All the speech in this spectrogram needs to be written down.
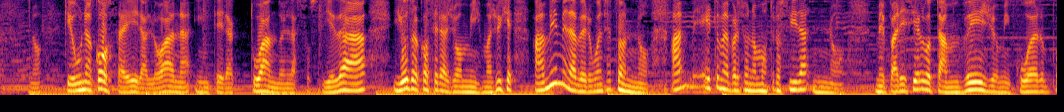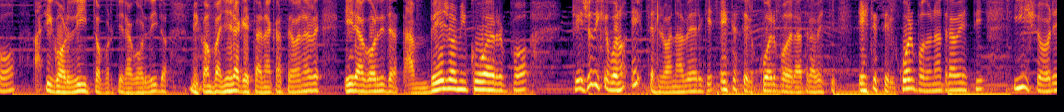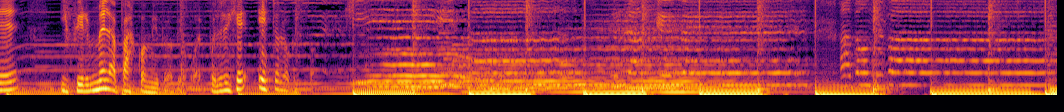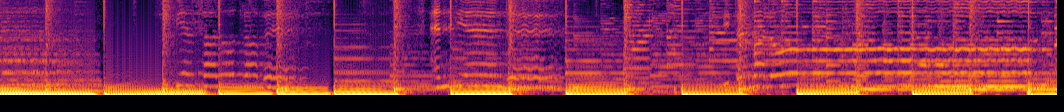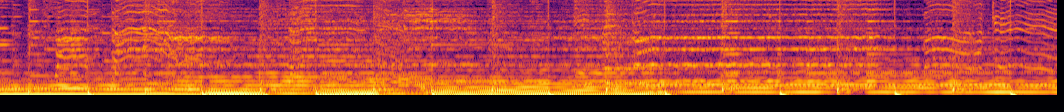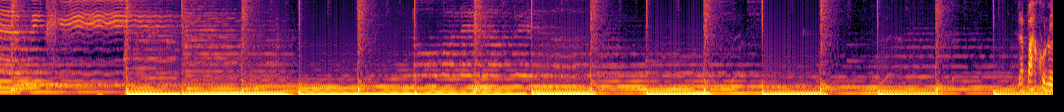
Que una cosa era Loana interactuando en la sociedad y otra cosa era yo misma. Yo dije, a mí me da vergüenza, esto no. A esto me parece una monstruosidad, no. Me parecía algo tan bello mi cuerpo, así gordito, porque era gordito. Mis compañeras que están acá se van a ver, era gordita, tan bello mi cuerpo que yo dije, bueno, este es lo Ana que este es el cuerpo de la travesti, este es el cuerpo de una travesti, y lloré y firmé la paz con mi propio cuerpo. Entonces dije, esto es lo que soy.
